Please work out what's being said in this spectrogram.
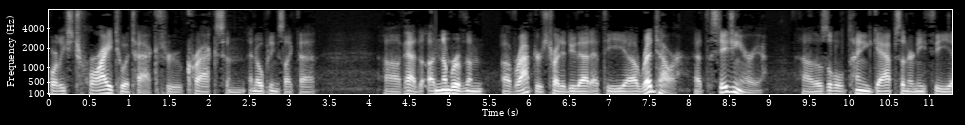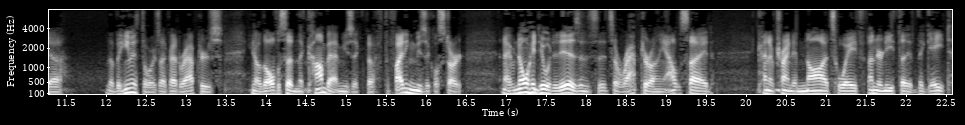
or at least try to attack through cracks and, and openings like that. Uh, I've had a number of them of raptors try to do that at the uh, red tower at the staging area. Uh, those little tiny gaps underneath the the behemoth doors. I've had raptors. You know, all of a sudden the combat music, the, the fighting music will start, and I have no idea what it is. It's, it's a raptor on the outside, kind of trying to gnaw its way underneath the, the gate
